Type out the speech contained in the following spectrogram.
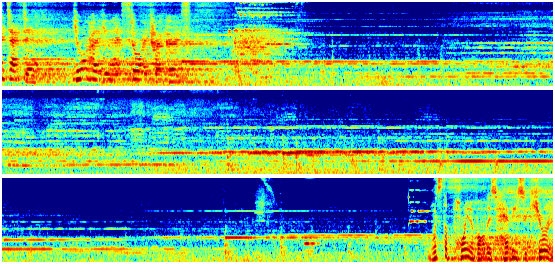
Detected. your Yorha unit storage records. What's the point of all this heavy security?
